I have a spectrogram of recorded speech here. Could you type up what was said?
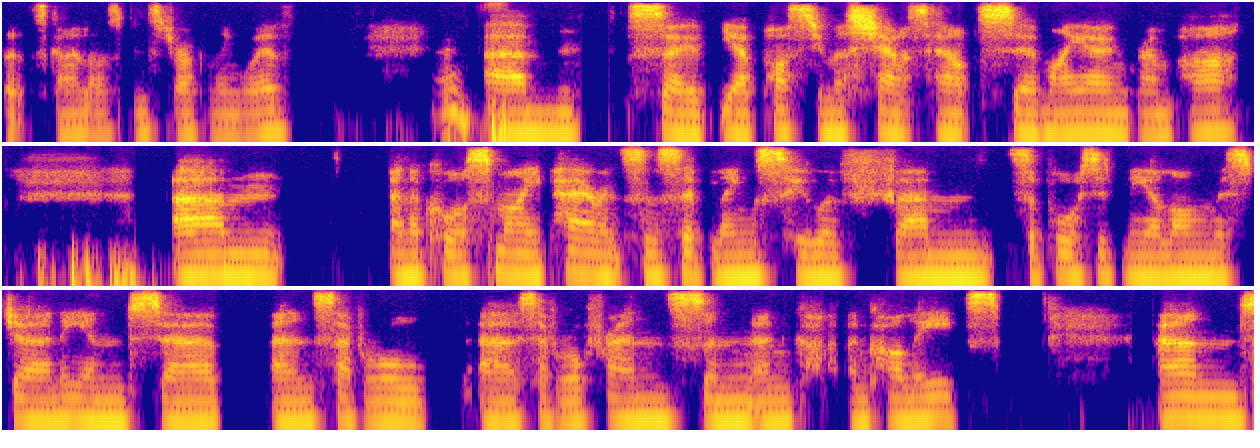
that Skylar's been struggling with. Um, so, yeah, posthumous shout out to my own grandpa. Um, and of course, my parents and siblings who have um, supported me along this journey, and uh, and several uh, several friends and, and, and colleagues and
